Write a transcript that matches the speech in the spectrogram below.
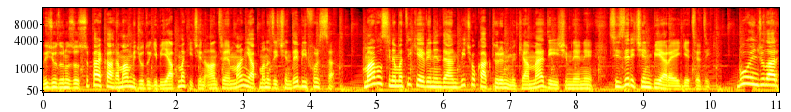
vücudunuzu süper kahraman vücudu gibi yapmak için antrenman yapmanız için de bir fırsat. Marvel sinematik evreninden birçok aktörün mükemmel değişimlerini sizler için bir araya getirdik. Bu oyuncular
